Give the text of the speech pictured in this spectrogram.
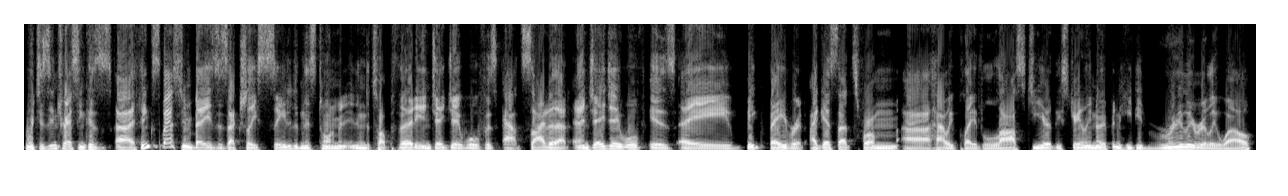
which is interesting because uh, I think Sebastian Baez is actually seated in this tournament in the top 30, and JJ Wolf is outside of that. And JJ Wolf is a big favorite. I guess that's from uh, how he played last year at the Australian Open. He did really, really well.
